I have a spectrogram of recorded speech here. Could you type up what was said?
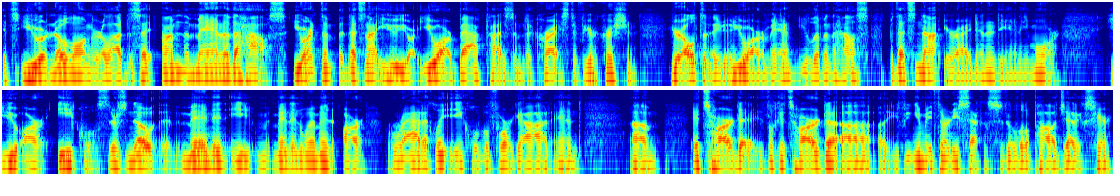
It's you are no longer allowed to say I'm the man of the house. You aren't the. That's not who you are. You are baptized into Christ if you're a Christian. You're ultimately you are a man. You live in the house, but that's not your identity anymore. You are equals. There's no men and men and women are radically equal before God, and um, it's hard to look. It's hard to uh, if you give me 30 seconds to do a little apologetics here.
